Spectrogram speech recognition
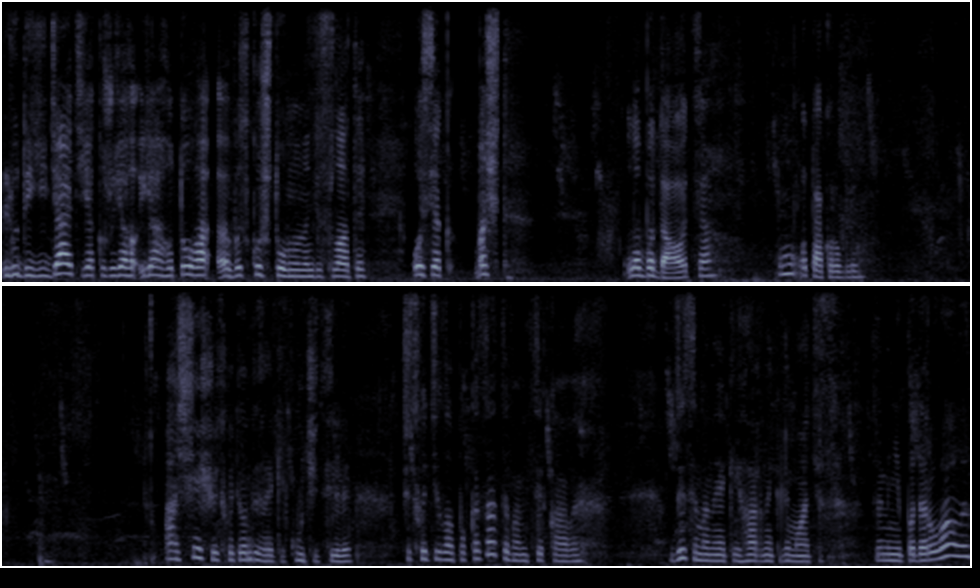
люди їдять. Я кажу, я, я готова е, безкоштовно надіслати. Ось як, бачите, лобода оця. Тому отак роблю. А ще щось хотіла, дивіться, які кучі цілі. Щось хотіла показати вам цікаве. Дивіться, в мене який гарний кліматіс. Це мені подарували.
